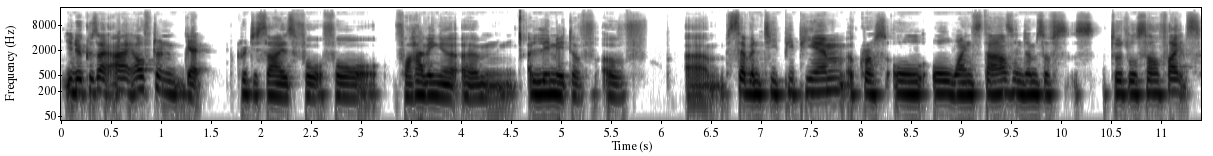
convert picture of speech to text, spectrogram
you know, because I, I often get criticized for for for having a um, a limit of of um, 70 ppm across all all wine styles in terms of s- total sulfites.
